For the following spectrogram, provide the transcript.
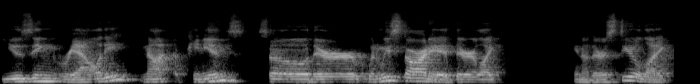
using reality, not opinions. So there, when we started, there are like, you know, there are still like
